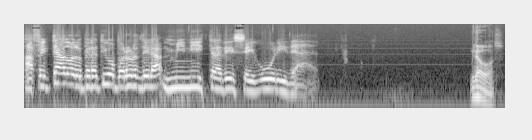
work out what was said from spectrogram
afectado al operativo por orden de la ministra de Seguridad. Mira vos.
